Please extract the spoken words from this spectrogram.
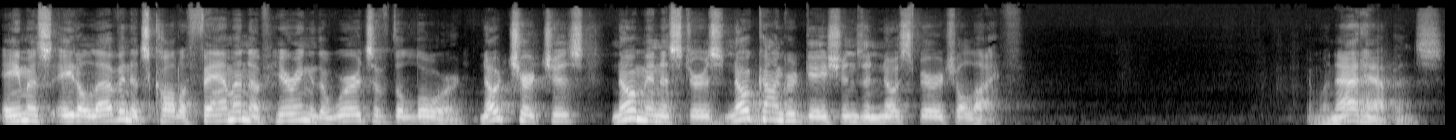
Amos 8:11 it's called a famine of hearing the words of the Lord. No churches, no ministers, no congregations and no spiritual life. And when that happens,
